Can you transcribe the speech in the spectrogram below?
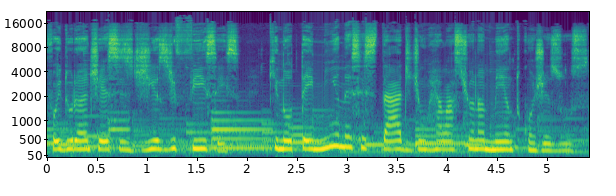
Foi durante esses dias difíceis que notei minha necessidade de um relacionamento com Jesus.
